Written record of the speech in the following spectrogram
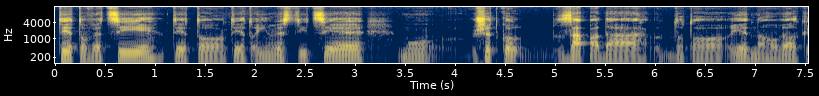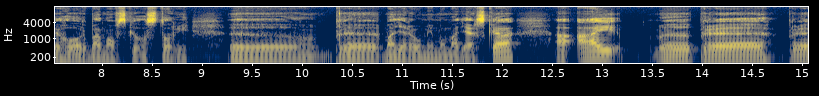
tieto veci, tieto, tieto investície mu všetko zapadá do toho jedného veľkého Orbánovského story e, pre Maďarov mimo Maďarska a aj pre, pre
